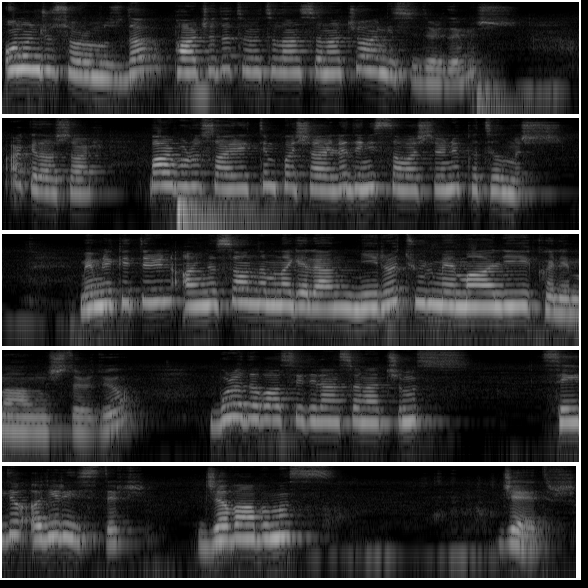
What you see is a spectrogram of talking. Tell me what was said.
10. sorumuzda parçada tanıtılan sanatçı hangisidir demiş. Arkadaşlar Barbaros Hayrettin Paşa ile deniz savaşlarına katılmış. Memleketlerin aynası anlamına gelen Miratül Memali kaleme almıştır diyor. Burada bahsedilen sanatçımız Seydi Ali Reis'tir. Cevabımız C'dir.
